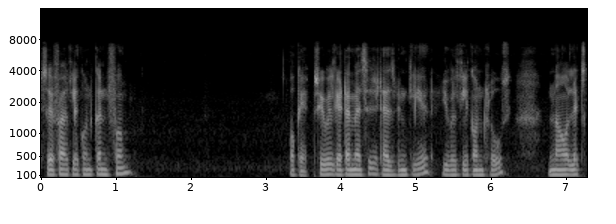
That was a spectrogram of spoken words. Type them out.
so if I click on confirm okay so you will get a message it has been cleared. You will click on close. Now let's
